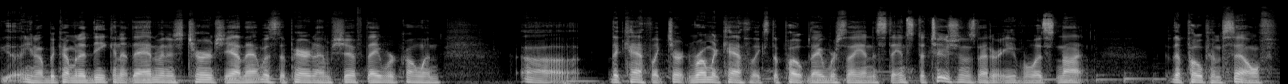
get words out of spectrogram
you know, becoming a deacon at the Adventist church. Yeah, that was the paradigm shift. They were calling uh, the Catholic Church, Roman Catholics, the Pope. They were saying it's the institutions that are evil. It's not the Pope himself.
